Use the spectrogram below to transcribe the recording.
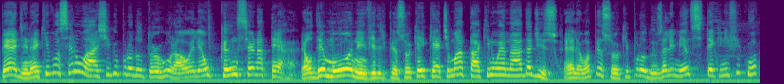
pede, né, é que você não ache que o produtor rural ele é o câncer na terra, é o demônio em vida de pessoa que quer te matar, que não é nada disso. Ele é uma pessoa que produz alimentos, se tecnificou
